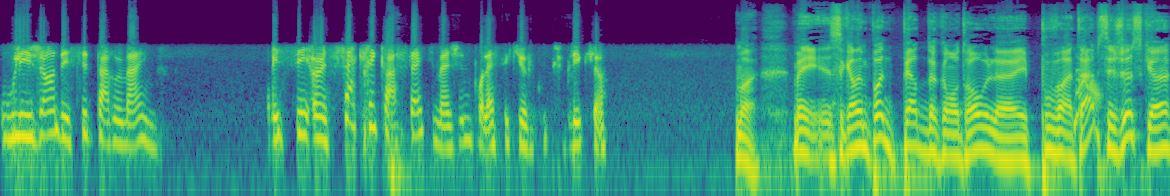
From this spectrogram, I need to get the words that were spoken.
où les gens décident par eux-mêmes. Et c'est un sacré casse-tête, imagine, pour la sécurité publique, là. Ouais. Mais c'est quand même pas une perte de contrôle euh, épouvantable. C'est juste que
